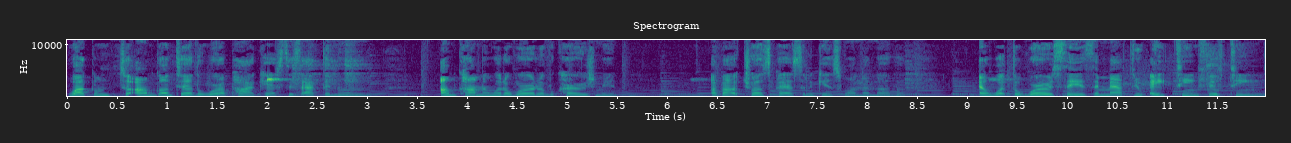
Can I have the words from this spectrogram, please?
Welcome to I'm Gonna Tell the World podcast this afternoon. I'm coming with a word of encouragement about trespassing against one another and what the word says in Matthew 18 15.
